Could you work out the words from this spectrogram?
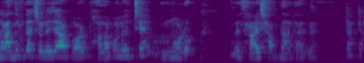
মা দুর্গা চলে যাওয়ার পর ফলাফল হচ্ছে মরক সবাই সাবধান থাকবে। টাটা।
